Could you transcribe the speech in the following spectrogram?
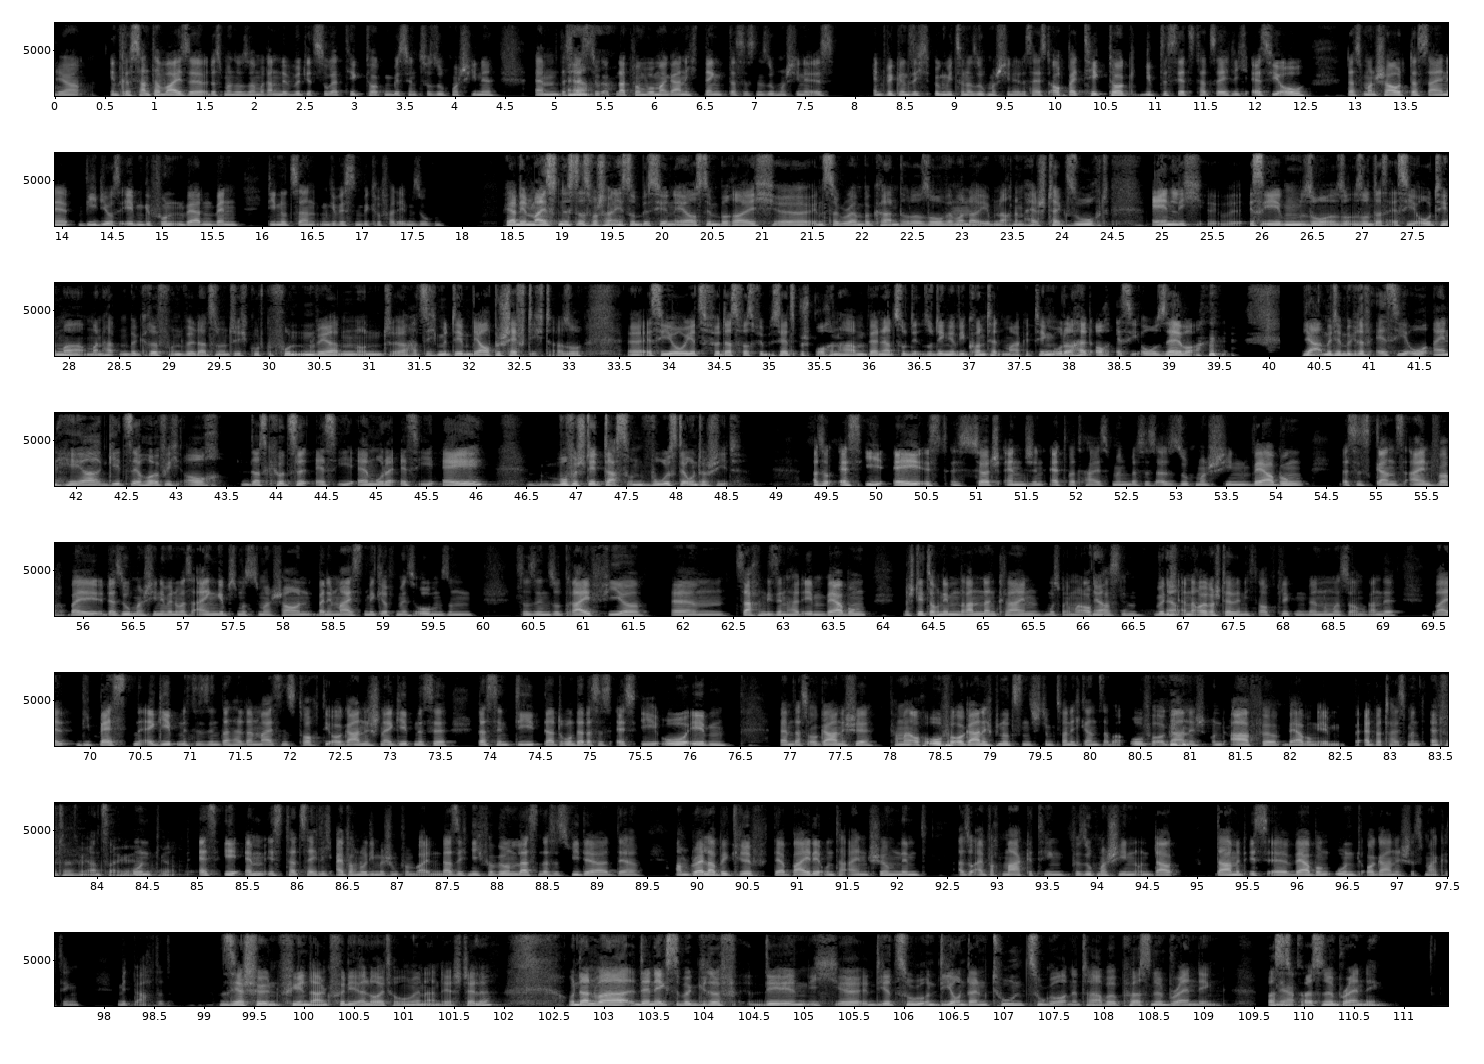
Ja, interessanterweise, dass man so am Rande, wird jetzt sogar TikTok ein bisschen zur Suchmaschine. Ähm, das ja. heißt sogar Plattformen, wo man gar nicht denkt, dass es eine Suchmaschine ist, entwickeln sich irgendwie zu einer Suchmaschine. Das heißt, auch bei TikTok gibt es jetzt tatsächlich SEO, dass man schaut, dass seine Videos eben gefunden werden, wenn die Nutzer einen gewissen Begriff halt eben suchen. Ja, den meisten ist das wahrscheinlich so ein bisschen eher aus dem Bereich äh, Instagram bekannt oder so, wenn man da mhm. eben nach einem Hashtag sucht. Ähnlich äh, ist eben so, so, so das SEO-Thema. Man hat einen Begriff und will dazu natürlich gut gefunden werden und äh, hat sich mit dem ja auch beschäftigt. Also äh, SEO jetzt für das, was wir bis jetzt besprochen haben, wären ja so, so Dinge wie Content Marketing oder halt auch SEO selber. ja, mit dem Begriff SEO einher geht sehr häufig auch das Kürzel SEM oder SEA. Wofür steht das und wo ist der Unterschied? Also SEA ist Search Engine Advertisement, das ist also Suchmaschinenwerbung. Das ist ganz einfach. Bei der Suchmaschine, wenn du was eingibst, musst du mal schauen. Bei den meisten Begriffen ist oben so, ein, so sind so drei, vier ähm, Sachen, die sind halt eben Werbung. Da steht es auch nebendran dann klein, muss man immer aufpassen. Ja. Würde ich an eurer Stelle nicht draufklicken, ne? nur mal so am Rande. Weil die besten Ergebnisse sind dann halt dann meistens doch die organischen Ergebnisse. Das sind die darunter, das ist SEO eben. Ähm, das Organische kann man auch O für organisch benutzen, stimmt zwar nicht ganz, aber O für organisch und A für Werbung eben, Advertisement. Advertisement, Anzeige. Und ja. SEM ist tatsächlich einfach nur die Mischung von beiden. Da sich nicht verwirren lassen, das ist wie der, der Umbrella-Begriff, der beide unter einen Schirm nimmt. Also einfach Marketing für Suchmaschinen und da, damit ist äh, Werbung und organisches Marketing mit beachtet. Sehr schön. Vielen Dank für die Erläuterungen an der Stelle. Und dann war der nächste Begriff, den ich äh, dir zu und dir und deinem Tun zugeordnet habe, Personal Branding. Was ja. ist Personal Branding?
